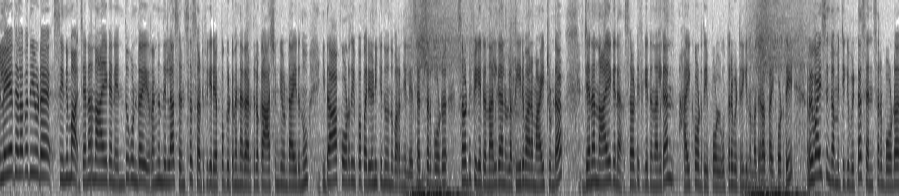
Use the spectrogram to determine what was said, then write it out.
ഇളയ ദളപതിയുടെ സിനിമ ജനനായകൻ എന്തുകൊണ്ട് ഇറങ്ങുന്നില്ല? സെൻസർ സർട്ടിഫിക്കറ്റ് എപ്പോൾ കിട്ടുമെന്ന കാര്യത്തിലൊക്കെ ആശങ്കയുണ്ടായിരുന്നു. ഇതാ കോടതി ഇപ്പോൾ പരിഗണിക്കുന്നു എന്ന് പറഞ്ഞില്ലേ? സെൻസർ ബോർഡ് സർട്ടിഫിക്കറ്റ് നൽകാനുള്ള തീരുമാനമായിട്ടുണ്ട്. ജനനായകന് സർട്ടിഫിക്കറ്റ് നൽകാൻ ഹൈക്കോടതി ഇപ്പോൾ ഉത്തരവിട്ടിരിക്കുന്നു. മദ്രാസ് ഹൈക്കോടതി റിവൈസിംഗ് കമ്മിറ്റിക്ക് വിട്ട സെൻസർ ബോർഡ്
